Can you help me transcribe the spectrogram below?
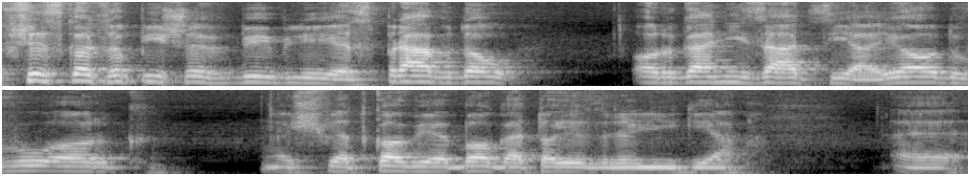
Wszystko, co piszę w Biblii, jest prawdą. Organizacja JW.org, Świadkowie Boga, to jest religia e, e,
